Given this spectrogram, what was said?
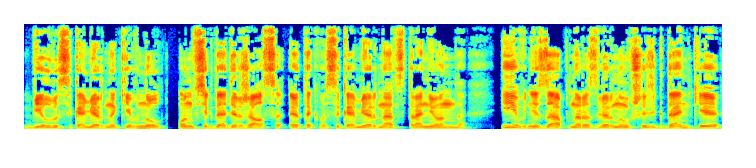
Билл высокомерно кивнул, он всегда держался этак высокомерно отстраненно и, внезапно развернувшись к Даньке,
